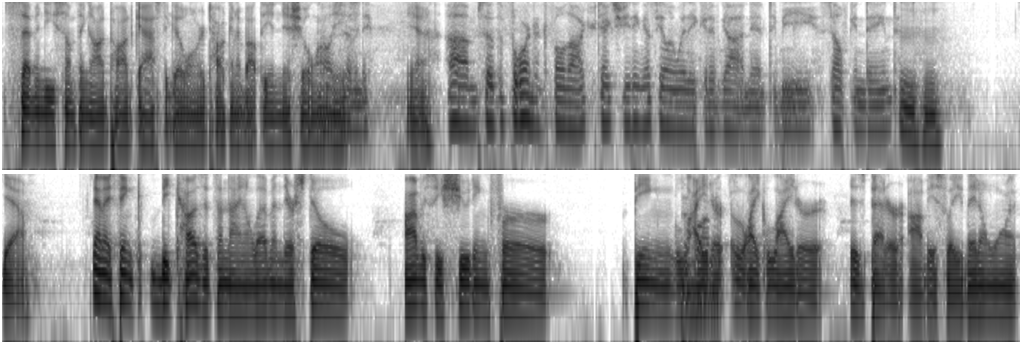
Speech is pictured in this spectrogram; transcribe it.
seventy something odd podcasts ago when we were talking about the initial on these, 70. yeah, Um, so the 400 fold architecture, do you think that's the only way they could have gotten it to be self-contained? Mm. yeah, and I think because it's a 911, they're still obviously shooting for being lighter, like lighter is better. Obviously, they don't want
